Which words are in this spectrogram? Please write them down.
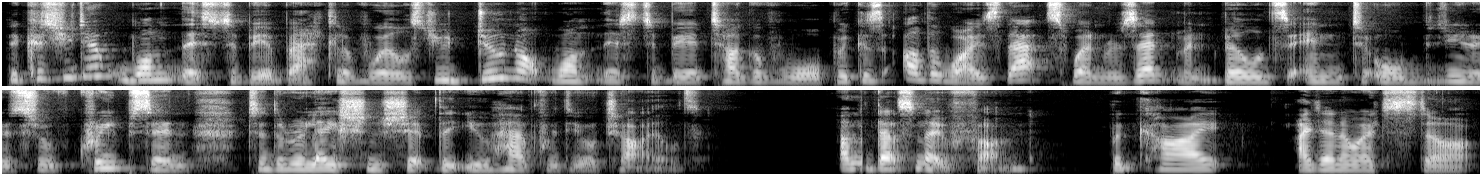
Because you don't want this to be a battle of wills. You do not want this to be a tug of war because otherwise that's when resentment builds into or you know sort of creeps in to the relationship that you have with your child. And that's no fun. But cai i don't know where to start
